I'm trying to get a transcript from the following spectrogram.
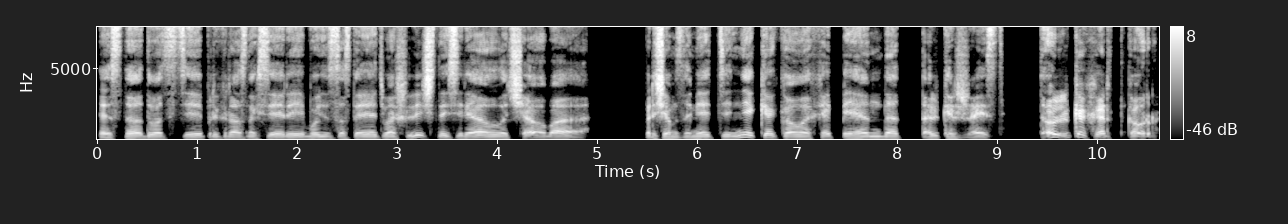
Из 120 прекрасных серий будет состоять ваш личный сериал «Учёба». Причем, заметьте, никакого хэппи-энда, только жесть, только хардкор,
